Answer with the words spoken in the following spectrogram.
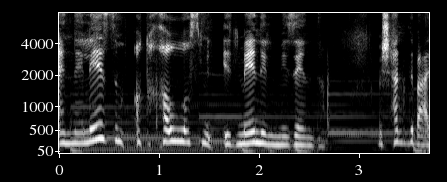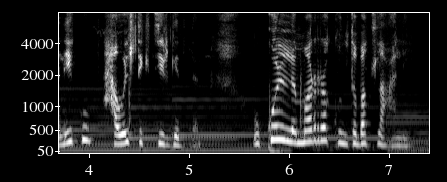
أنا لازم أتخلص من إدمان الميزان ده. مش هكدب عليكم حاولت كتير جدا. وكل مرة كنت بطلع عليه.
